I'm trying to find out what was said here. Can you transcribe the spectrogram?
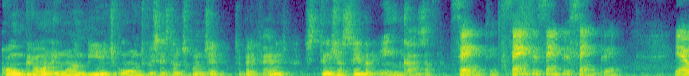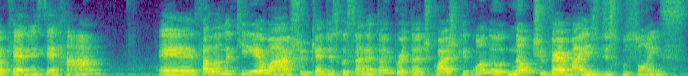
controle um ambiente onde vocês estão discutindo. De preferência, esteja sempre em casa. Sempre, sempre, sempre, sempre. Eu quero encerrar é, falando que eu acho que a discussão é tão importante que eu acho que quando não tiver mais discussões,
